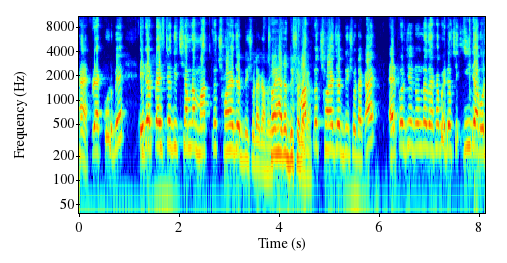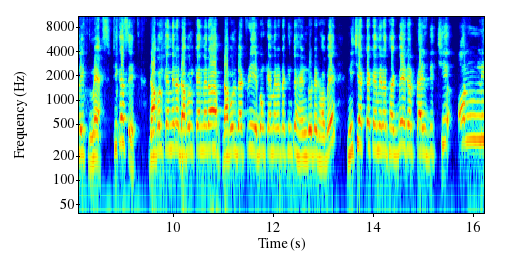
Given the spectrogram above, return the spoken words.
হ্যাঁ ট্র্যাক করবে। এটার প্রাইসটা দিচ্ছি আমরা মাত্র ছয় হাজার দুইশো টাকা। ছয় হাজার টাকা। মাত্র ছয় হাজার দুইশো টাকায়। এরপর যে ড্রোনটা দেখাবো এটা হচ্ছে ই ডাবল এইট ম্যাক্স ঠিক আছে? Double camera double camera double battery এবং ক্যামেরাটা কিন্তু হ্যান্ড হবে। নিচে একটা ক্যামেরা থাকবে এটার প্রাইস দিচ্ছি অনলি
